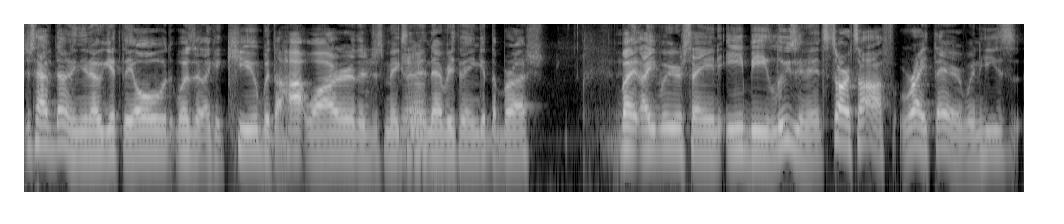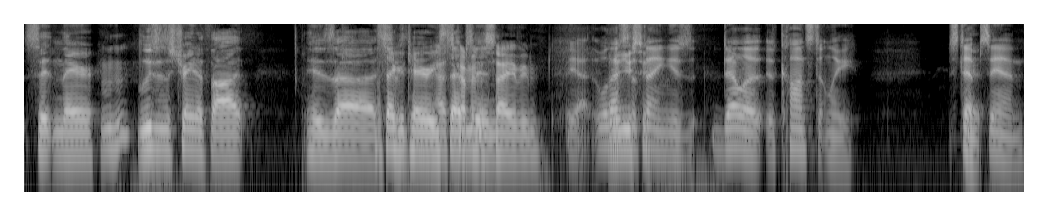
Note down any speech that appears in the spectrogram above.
just have done. You know, get the old was it like a cube with the hot water? They're just mixing Yeah. it and everything. Get the brush. But like we were saying, EB losing it. It starts off right there when he's sitting there, Mm-hmm. loses his train of thought. His uh, secretary has steps come in in. to save him. Yeah, well, then that's the see- thing is Della constantly steps in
